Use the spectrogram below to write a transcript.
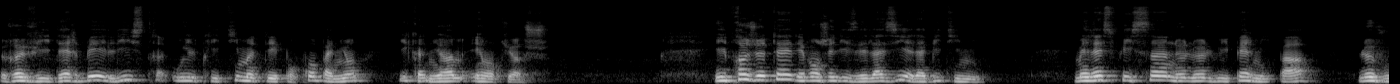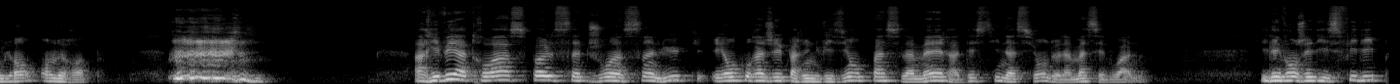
revit d'Herbé, Lystre, où il prit Timothée pour compagnon, Iconium et Antioche. Il projetait d'évangéliser l'Asie et la Bithynie, mais l'Esprit Saint ne le lui permit pas, le voulant en Europe. Arrivé à Troas, Paul s'adjoint Saint Luc et, encouragé par une vision, passe la mer à destination de la Macédoine. Il évangélise Philippe,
